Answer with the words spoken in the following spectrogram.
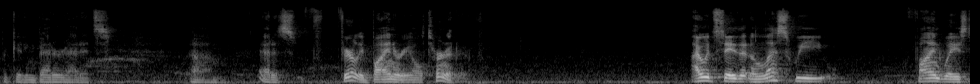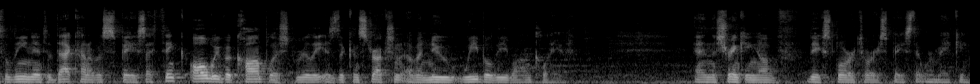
but getting better at its um, at its fairly binary alternative. I would say that unless we find ways to lean into that kind of a space, I think all we've accomplished really is the construction of a new we believe enclave and the shrinking of the exploratory space that we're making.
